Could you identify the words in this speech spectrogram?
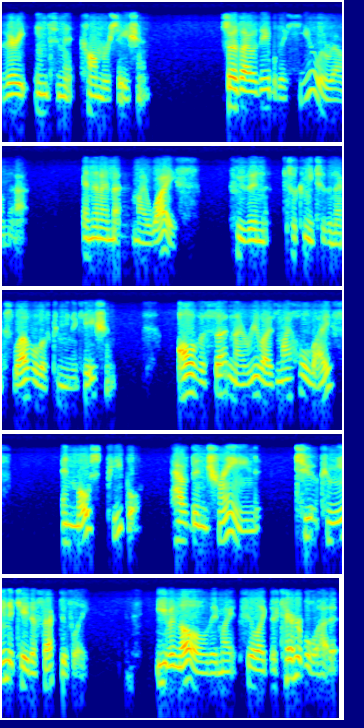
very intimate conversation. So as I was able to heal around that, and then I met my wife, who then took me to the next level of communication. All of a sudden, I realized my whole life, and most people have been trained to communicate effectively, even though they might feel like they're terrible at it.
